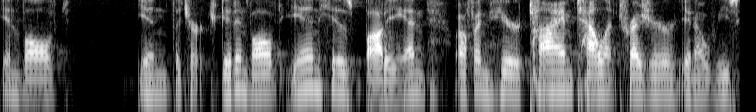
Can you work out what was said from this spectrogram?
involved in the church. Get involved in his body. And often hear time, talent, treasure. You know, he's,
